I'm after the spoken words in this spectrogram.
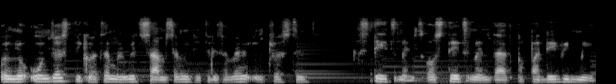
On your own, just take your time and read Psalm 73. It's a very interesting statement or statement that Papa David made.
